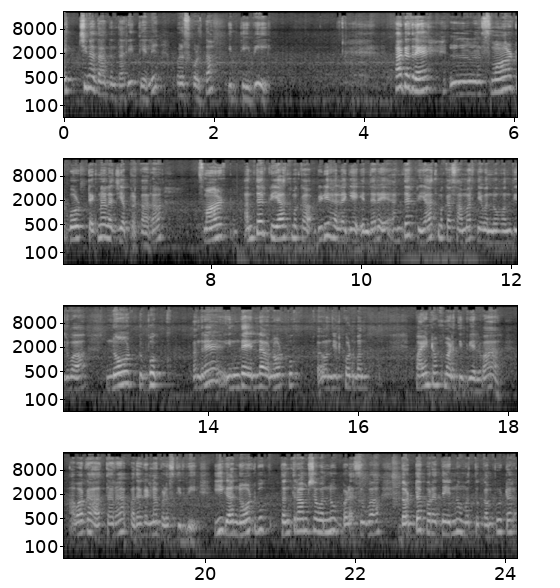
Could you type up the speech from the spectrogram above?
ಹೆಚ್ಚಿನದಾದಂಥ ರೀತಿಯಲ್ಲಿ ಬಳಸ್ಕೊಳ್ತಾ ಇದ್ದೀವಿ. ಹಾಗಾದರೆ ಸ್ಮಾರ್ಟ್ ಬೋರ್ಡ್ ಟೆಕ್ನಾಲಜಿಯ ಪ್ರಕಾರ, ಸ್ಮಾರ್ಟ್ ಅಂತರ್ಕ್ರಿಯಾತ್ಮಕ ಬಿಳಿ ಹಲಗೆ ಎಂದರೆ ಅಂತರ್ಕ್ರಿಯಾತ್ಮಕ ಸಾಮರ್ಥ್ಯವನ್ನು ಹೊಂದಿರುವ ನೋಟ್ ಬುಕ್ ಅಂದರೆ ಹಿಂದೆ ಎಲ್ಲ ನೋಟ್ ಬುಕ್ ಒಂದು ಇಟ್ಕೊಂಡು ಬಂದು ಪಾಯಿಂಟ್ ಔಟ್ ಮಾಡ್ತಿದ್ವಿ ಅಲ್ವಾ? ಆವಾಗ ಆ ಥರ ಪದಗಳನ್ನ ಬಳಸ್ತಿದ್ವಿ. ಈಗ ನೋಟ್ಬುಕ್ ತಂತ್ರಾಂಶವನ್ನು ಬಳಸುವ ದೊಡ್ಡ ಪರದೆಯನ್ನು ಮತ್ತು ಕಂಪ್ಯೂಟರ್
